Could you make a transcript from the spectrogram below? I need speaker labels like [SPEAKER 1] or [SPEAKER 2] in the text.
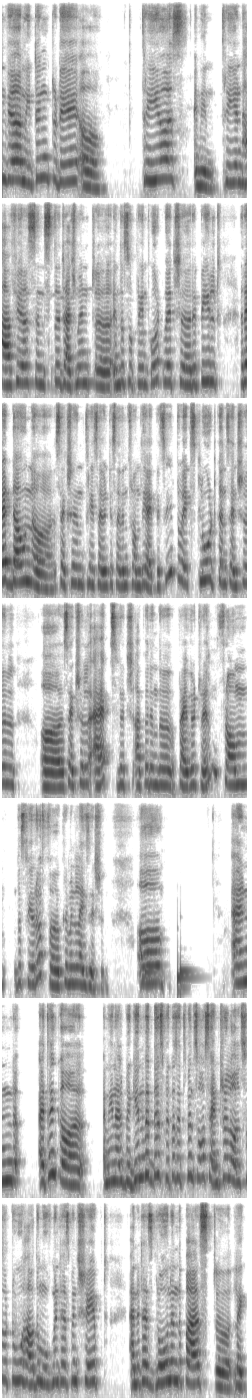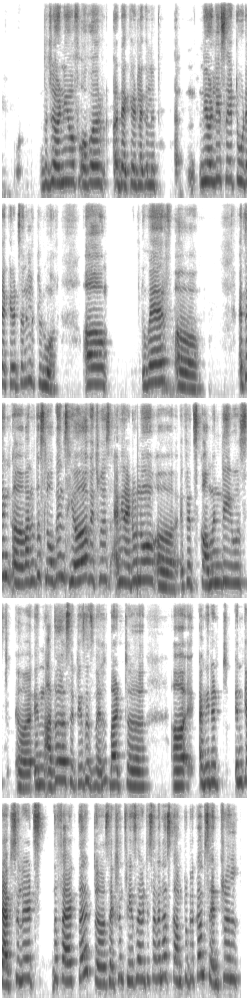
[SPEAKER 1] we are meeting today uh, three years, I mean, three and a half years since the judgment uh, in the Supreme Court, which uh, repealed, read down uh, Section 377 from the IPC to exclude consensual uh, sexual acts which occur in the private realm from the sphere of uh, criminalization. and I think I mean, I'll begin with this because it's been so central also to how the movement has been shaped and it has grown in the past, uh, like the journey of over a decade, like a little, uh, nearly say two decades and a little more, uh, where uh, I think uh, one of the slogans here, which was, I mean, I don't know uh, if it's commonly used in other cities as well, but I mean, it encapsulates the fact that uh, Section 377 has come to become central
